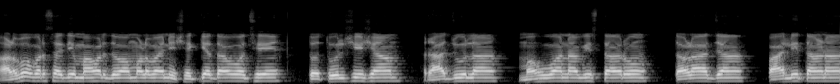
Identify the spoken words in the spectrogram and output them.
હળવો વરસાદી માહોલ જોવા મળવાની શક્યતાઓ છે. તો તુલસીશ્યામ રાજુલા મહુવાના વિસ્તારો, તળાજા, પાલીતાણા,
